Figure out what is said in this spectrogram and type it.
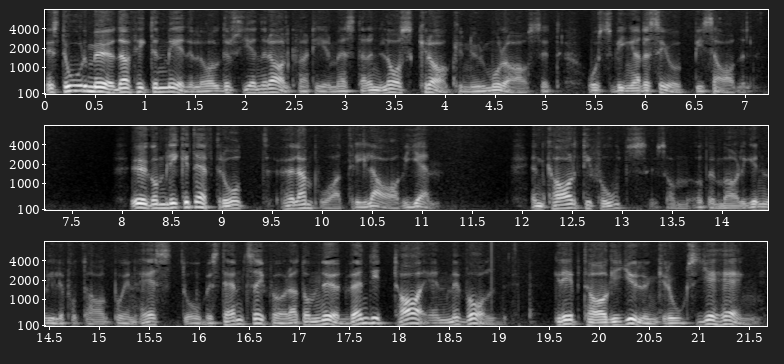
Med stor möda fick den medelålders generalkvartermästaren loss kraken ur moraset och svingade sig upp i sadeln. Ögonblicket efteråt höll han på att trilla av igen. En kar till fots, som uppenbarligen ville få tag på en häst och bestämt sig för att om nödvändigt ta en med våld, grep tag i Gyllenkroks gehäng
